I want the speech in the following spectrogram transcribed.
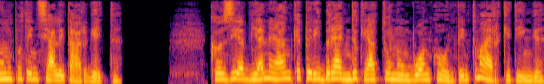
Un potenziale target. Così avviene anche per i brand che attuano un buon content marketing.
